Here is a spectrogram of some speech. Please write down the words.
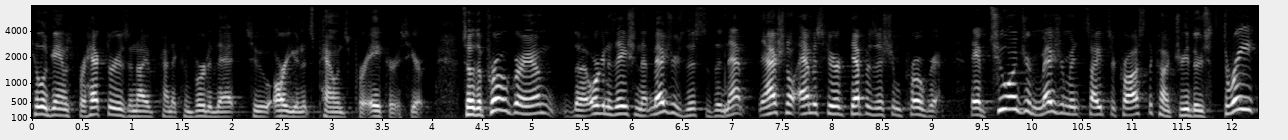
kilograms per hectares, and I've kind of converted that to our units, pounds per acres here. So the program, the organization that measures this is the Na National Atmospheric Deposition Program. They have 200 measurement sites across the country. There's three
